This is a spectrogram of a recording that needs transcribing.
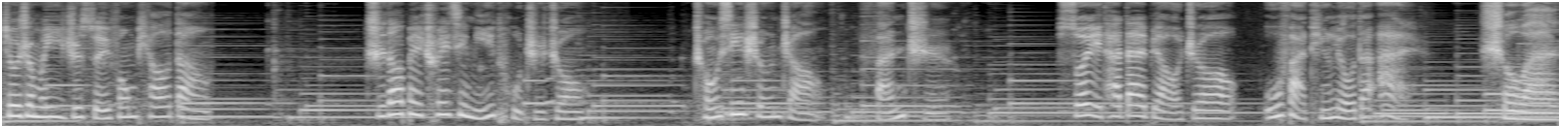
就这么一直随风飘荡，直到被吹进泥土之中，重新生长繁殖。所以它代表着无法停留的爱。说完，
